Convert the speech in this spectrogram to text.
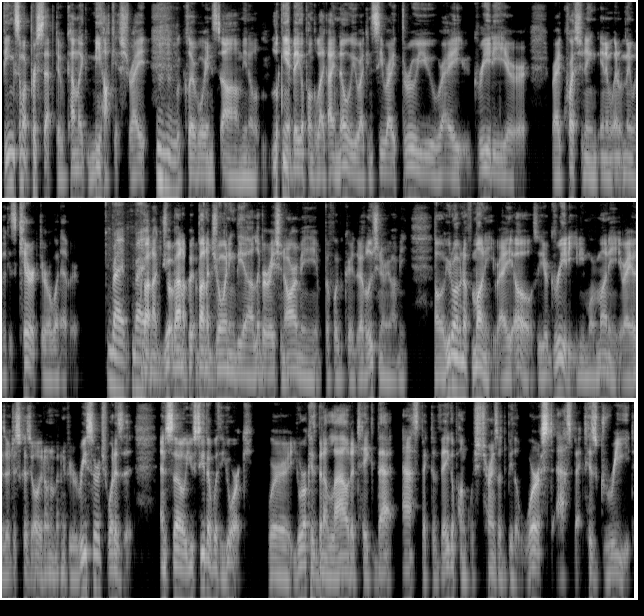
being somewhat perceptive kind of like mihawkish right? Mhm. with clairvoyance, um, you know, looking at Vegapunk like I know you, I can see right through you, right? You're greedy or right? Questioning, when- when with his character or whatever right right about not about about not joining the uh, Liberation Army before we created the Revolutionary Army. Oh, you don't have enough money, right? Oh, so you're greedy. You need more money, right? Is it just because oh you don't have enough of your research? What is it? And so you see that with York, where York has been allowed to take that aspect of Vegapunk, which turns out to be the worst aspect, his greed,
